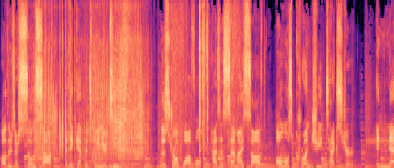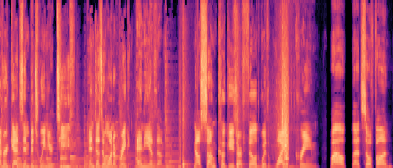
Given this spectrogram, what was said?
Others are so soft that they get between your teeth. The stroopwafel has a semi-soft, almost crunchy texture. It never gets in between your teeth and doesn't want to break any of them. Now, some cookies are filled with white cream. Wow, that's so fun.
